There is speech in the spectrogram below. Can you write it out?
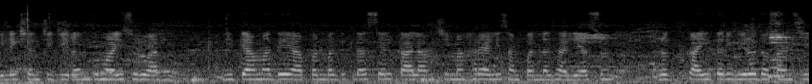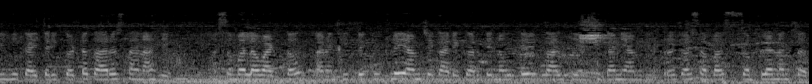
इलेक्शनची जी रणधुमाळी सुरू आहे आणि त्यामध्ये आपण बघितलं असेल काल आमची महारॅली संपन्न झाली असून र- काहीतरी विरोधकांची ही काहीतरी कट कारस्थान आहे असं मला वाटतं. कारण की ते कुठलेही आमचे कार्यकर्ते नव्हते. काल त्या ठिकाणी आमची प्रचार सभा संपल्यानंतर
